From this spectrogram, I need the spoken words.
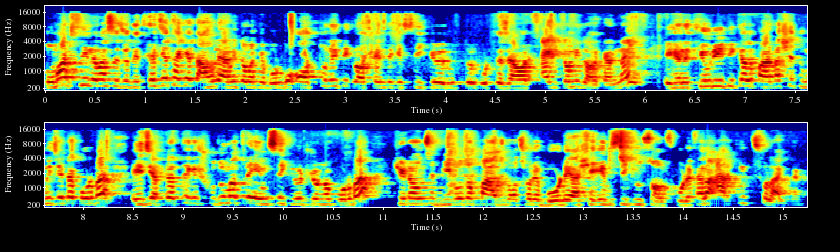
তোমার সিলেবাসে যদি থেকে থাকে, তাহলে আমি তোমাকে বলব অর্থনৈতিক রসায়ন থেকে সিকিউ এর উত্তর করতে যাওয়ার একদমই দরকার নাই। এখানে থিওরিটিক্যাল পার্ট আসে, তুমি যেটা করবা, এই চ্যাপ্টার থেকে শুধুমাত্র এমসিকিউ এর জন্য পড়বা, সেটা হচ্ছে বিগত পাঁচ বছরে বোর্ডে আসে এমসিকিউ সলভ করে ফেলো, আর কিচ্ছু লাগবে না।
